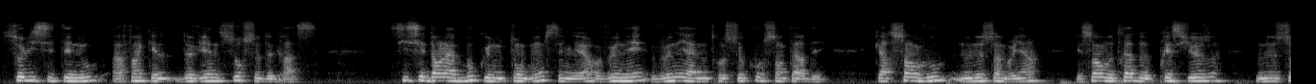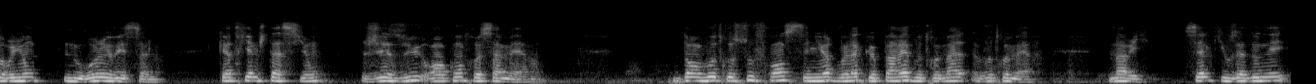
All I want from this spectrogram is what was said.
sollicitez-nous afin qu'elles deviennent source de grâce. Si c'est dans la boue que nous tombons, Seigneur, venez, venez à notre secours sans tarder car sans vous, nous ne sommes rien, et sans votre aide précieuse, nous ne saurions nous relever seuls. Quatrième station, Jésus rencontre sa mère. Dans votre souffrance, Seigneur, voilà que paraît votre, mère, Marie, celle qui vous a donné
